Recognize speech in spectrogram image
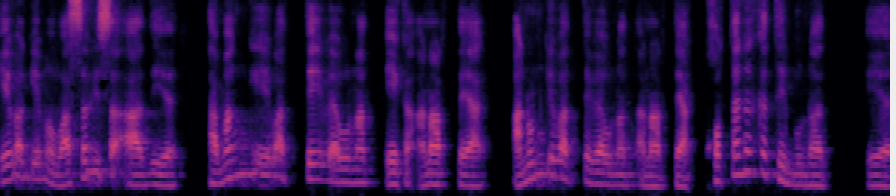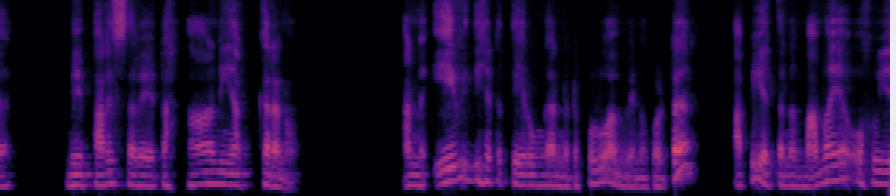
ඒ වගේම වසවිස ආදිය තමන්ගේ වත්තේ වැවුනත් ඒක අනර්ථයක් අනුන්ගේ වත්තේ වැවුනත් අනර්ථයක් කොතනක තිබුණත් එය මේ පරිසරයට හානියක් කරනවා අන්න ඒ විදිහට තේරුම් ගන්නට පුළුවන් වෙනකොට අපි එතන මමය ඔහුය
